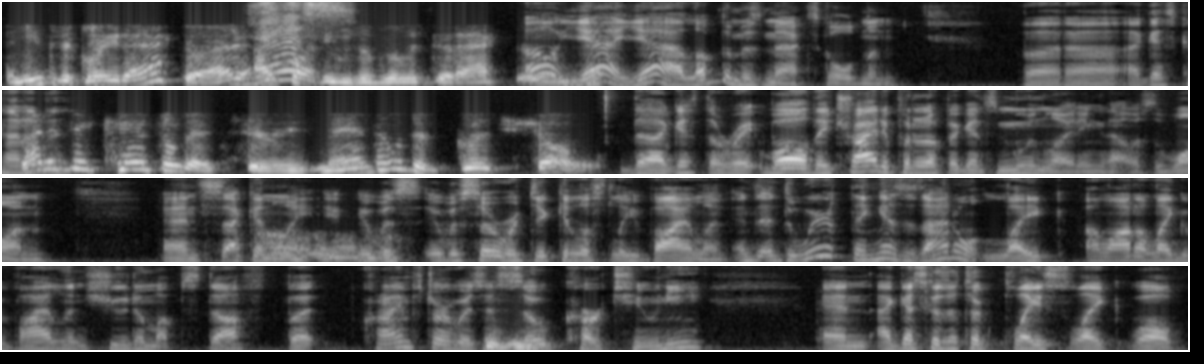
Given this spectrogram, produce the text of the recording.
and he was a great actor. I, I thought he was a really good actor. Oh yeah, yeah, I loved him as Max Goldman. But uh, I guess kind Why of did the, they cancel that series, man? That was a good show. the I guess the rate. Well, they tried to put it up against Moonlighting. That was the one. And secondly, it, it was it was so ridiculously violent. And the, the weird thing is, is I don't like a lot of like violent shoot 'em up stuff. But Crime Story was just so cartoony, and I guess because it took place like well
